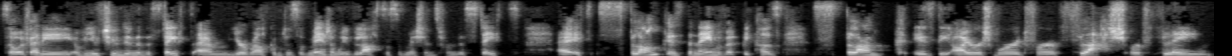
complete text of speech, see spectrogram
So if any of you tuned in in the States, um, you're welcome to submit. And we've lots of submissions from the States. Uh, it's Splonk is the name of it because splanc is the Irish word for flash or flame.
